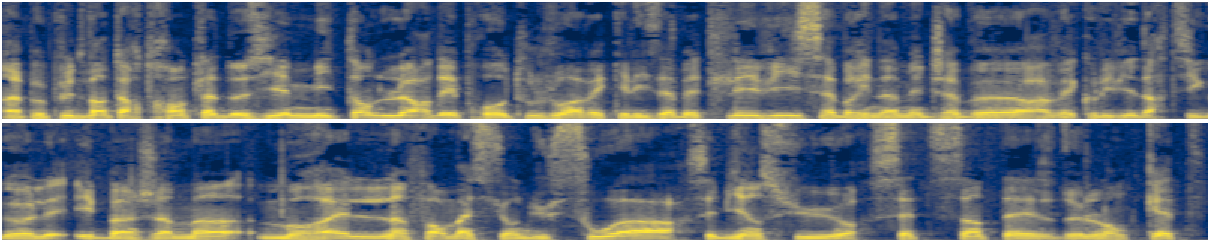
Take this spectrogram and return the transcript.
un peu plus de 20h30, la deuxième mi-temps de l'heure des pros, toujours avec Elisabeth Lévy, Sabrina Medjaber, avec Olivier D'Artigol et Benjamin Morel. L'information du soir, c'est bien sûr cette synthèse de l'enquête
